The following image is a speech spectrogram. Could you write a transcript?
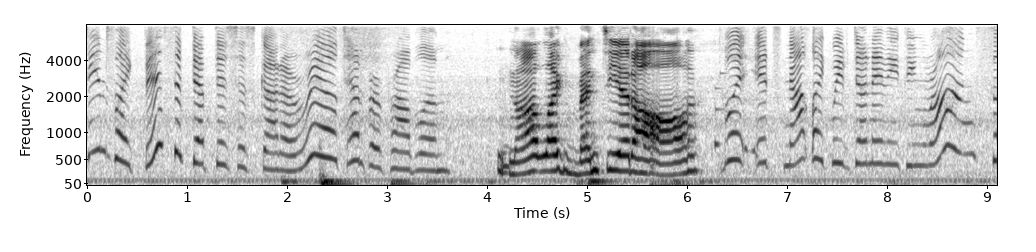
seems like this Adeptus has got a real temper problem. Not like Venti at all. But it's not like we've done anything wrong, so...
